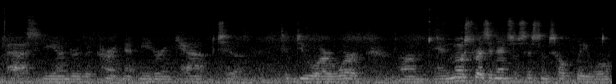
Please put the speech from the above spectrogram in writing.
capacity under the current net metering cap to, to do our work. Um, and most residential systems hopefully will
